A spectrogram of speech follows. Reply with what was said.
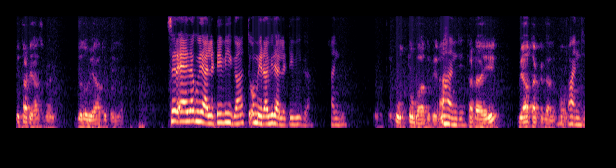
ਇਹ ਤੁਹਾਡੇ ਹਸਬੰਡ ਜਦੋਂ ਵਿਆਹ ਤੋਂ ਪਹਿਲਾਂ। ਸਰ ਇਹਦਾ ਕੋਈ ਰਿਲੇਟਿਵ ਹੀਗਾ ਤੇ ਉਹ ਮੇਰਾ ਵੀ ਰਿਲੇਟਿਵ ਹੀਗਾ। ਹਾਂਜੀ। ਉਸ ਤੋਂ ਬਾਅਦ ਫਿਰ ਹਾਂਜੀ। ਤੁਹਾਡਾ ਇਹ ਵਿਆਹ ਤੱਕ ਗੱਲ ਪਹੁੰਚ ਹਾਂਜੀ।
